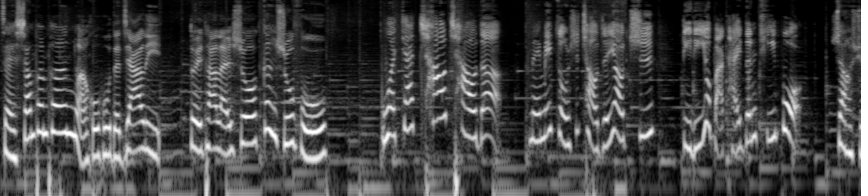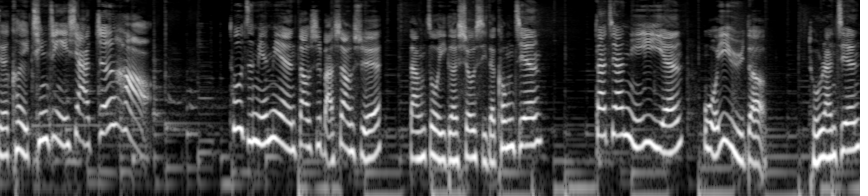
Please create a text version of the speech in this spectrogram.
在香喷喷、暖乎乎的家里，对他来说更舒服。我家超吵的，妹妹总是吵着要吃，弟弟又把台灯踢破，上学可以清静一下，真好。兔子绵绵倒是把上学当做一个休息的空间。大家你一言我一语的，突然间，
